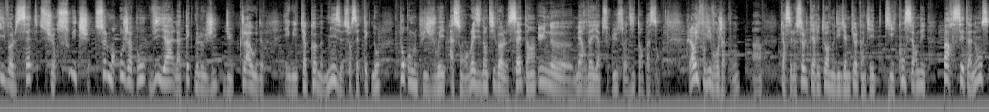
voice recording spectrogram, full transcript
Evil 7 sur Switch seulement au Japon via la technologie du cloud. Et oui, Capcom mise sur cette techno pour qu'on puisse jouer à son Resident Evil 7, hein, une euh, merveille absolue soit dit en passant. Alors il faut vivre au Japon, hein, car c'est le seul territoire, nous dit Gamecult, qui est concerné par cette annonce.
